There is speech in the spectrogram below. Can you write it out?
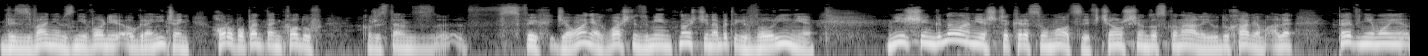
wyzwaniem z niewoli ograniczeń, chorób, opętań, kodów, korzystając w swych działaniach właśnie z umiejętności nabytych w Orinie, nie sięgnąłem jeszcze kresu mocy, wciąż się doskonale i uduchawiam, ale pewnie moje,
